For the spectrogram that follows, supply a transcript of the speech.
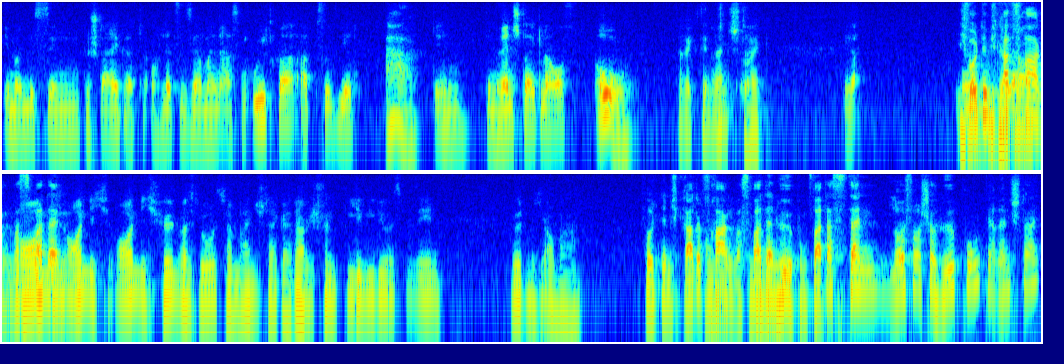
immer ein bisschen gesteigert. Auch letztes Jahr meinen ersten Ultra absolviert, Ah, den, den Rennsteiglauf. oh, direkt den Rennsteig. Ja, Ich wollte nämlich gerade fragen, was war dein, ordentlich, ordentlich schön was los beim Rennsteig. Also, da habe ich schon viele Videos gesehen. Würde mich auch mal. Ich wollte nämlich gerade fragen, was war dein Höhepunkt? War das dein läuferischer Höhepunkt, der Rennsteig?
